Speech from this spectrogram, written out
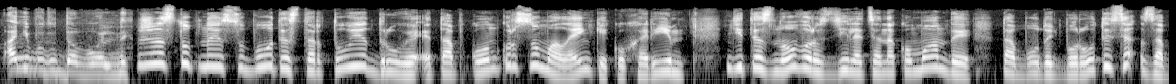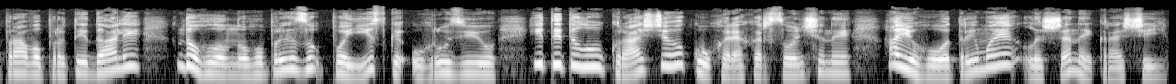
они будут довольны. Вже наступної суботи стартує другий етап конкурсу «Маленькі кухарі». Діти знову розділяться на команди та будуть боротися за право пройти далі до головного призу поїздки у Грузію і титулу кращого кухаря Херсонщини, а його отримає лише найкращий.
